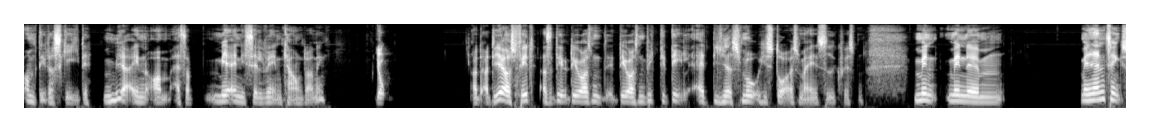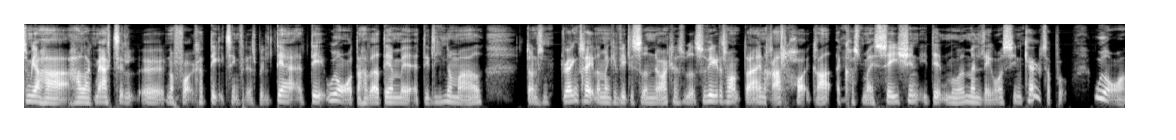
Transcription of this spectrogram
om det, der skete. Mere end om, altså mere end i selve encounteren, ikke? Og, og det er også fedt. Altså, det, det, er jo også en, det er jo også en vigtig del af de her små historier, som er i sidequesten. Men, men, øhm, men en anden ting, som jeg har, har lagt mærke til, øh, når folk har delt ting for det her spil, det er, at det, udover at der har været det her med, at det ligner meget Dungeons Dragons regler, man kan virkelig sidde og nørkle osv., så virker det som om, der er en ret høj grad af customization i den måde, man laver sin karakter på. Udover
